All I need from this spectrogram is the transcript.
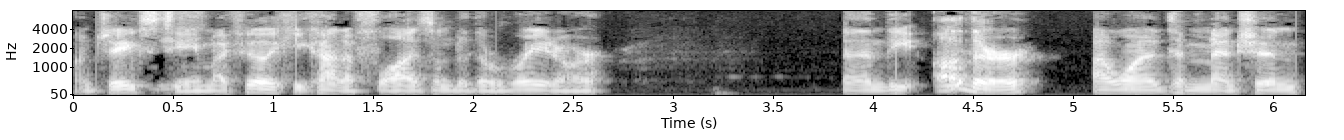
on Jake's team. I feel like he kind of flies under the radar. And the other I wanted to mention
